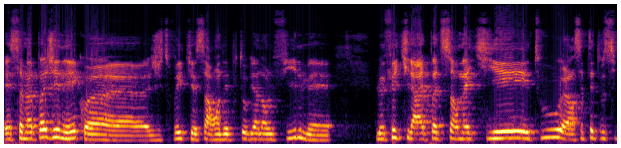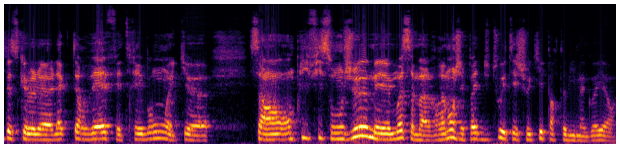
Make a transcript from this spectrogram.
Et ça m'a pas gêné quoi. Euh, j'ai trouvé que ça rendait plutôt bien dans le film et le fait qu'il arrête pas de se remaquiller et tout. Alors c'est peut-être aussi parce que l'acteur VF est très bon et que ça amplifie son jeu, mais moi ça m'a vraiment, j'ai pas du tout été choqué par Toby Maguire.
